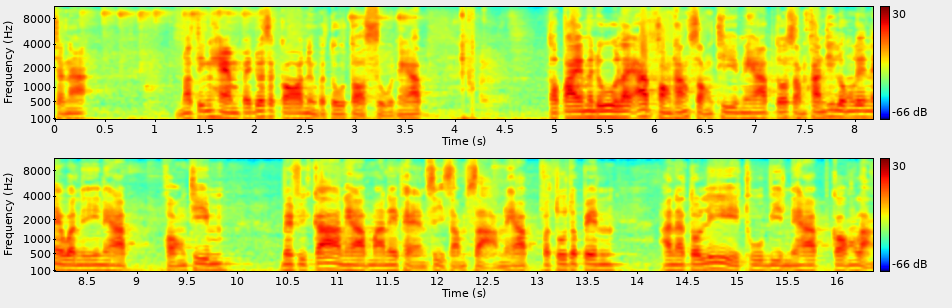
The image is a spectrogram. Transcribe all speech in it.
ชนะ นอตติงแฮมไปด้วยสกอร์ 1 ประตูต่อศูนย์นะครับ ต่อไปมาดูไลน์อัพของทั้ง 2 ทีมนะครับ ตัวสำคัญที่ลงเล่นในวันนี้นะครับ ของทีมเบนฟิก้านะครับมาในแผน 4-3-3 นะครับ ประตูจะเป็นอานาโตลีทูบินนะครับ กองหลัง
